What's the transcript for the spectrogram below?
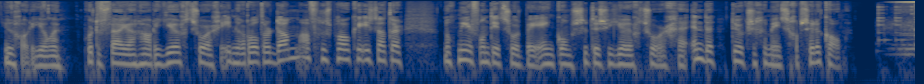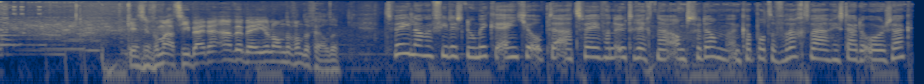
Hugo de Jonge, portefeuillehouder jeugdzorg in Rotterdam. Afgesproken is dat er nog meer van dit soort bijeenkomsten... tussen jeugdzorg en de Turkse gemeenschap zullen komen. Kensinformatie bij de AWB Jolande van der Velde. Twee lange files noem ik. Eentje op de A2 van Utrecht naar Amsterdam. Een kapotte vrachtwagen is daar de oorzaak.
